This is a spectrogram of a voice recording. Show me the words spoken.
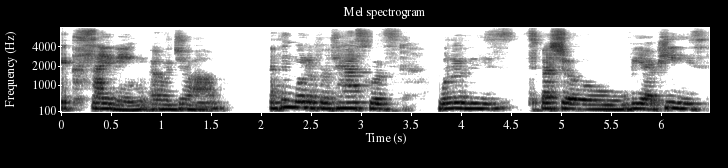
exciting of a job. I think one of her tasks was one of these special VIPs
